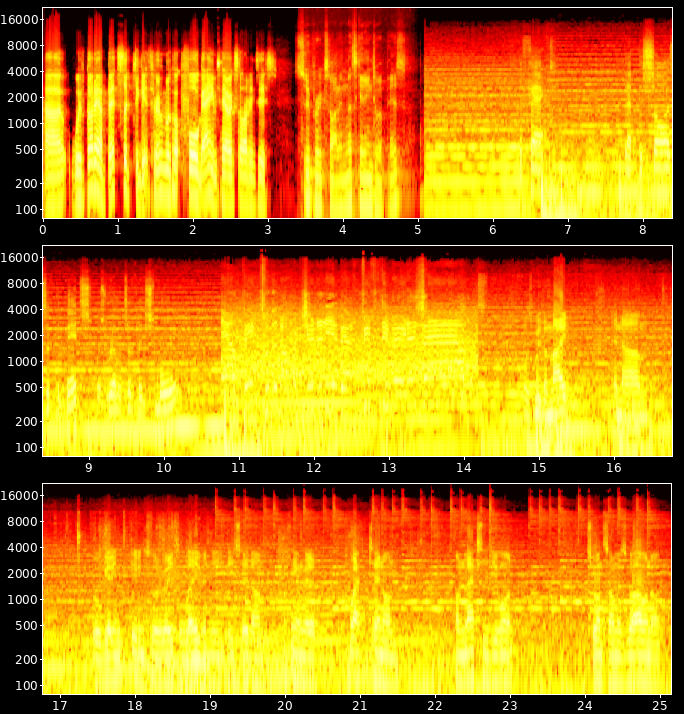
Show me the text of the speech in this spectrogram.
uh, we've got our bet slip to get through, and we've got four games. How exciting is this? Super exciting. Let's get into it, Pez. The fact that the size of the bets was relatively small. Our bets with an opportunity about 50 metres out. I was with a mate, and um, we were getting getting sort of ready to leave, and he, he said, um, "I think I'm going to whack 10 on on Maxi. Do you want do you want some as well?" And I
